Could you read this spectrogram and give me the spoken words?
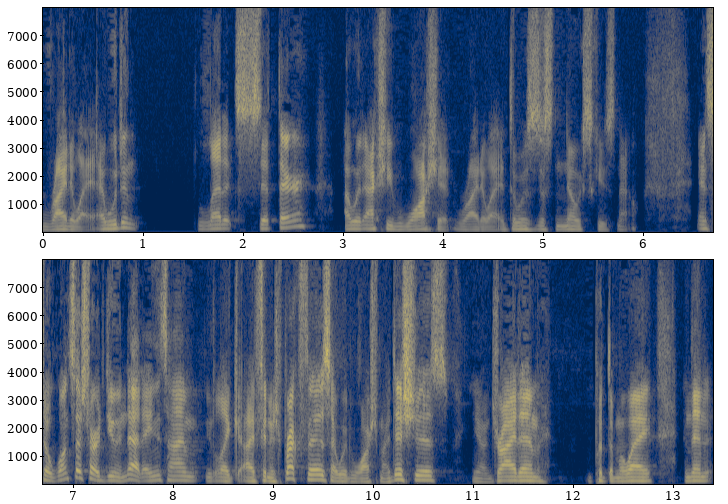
right away. I wouldn't let it sit there. I would actually wash it right away. There was just no excuse now. And so once I started doing that, anytime like I finished breakfast, I would wash my dishes, you know, dry them, put them away. And then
